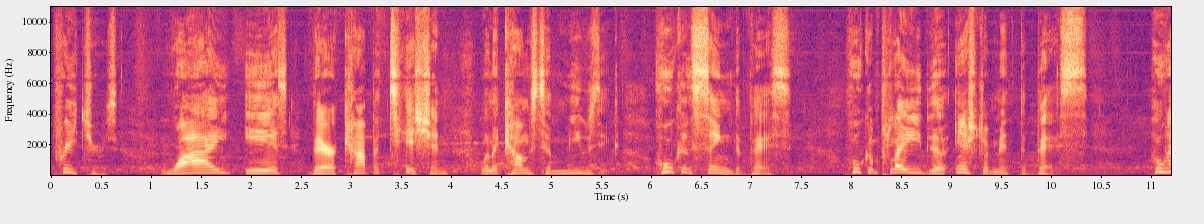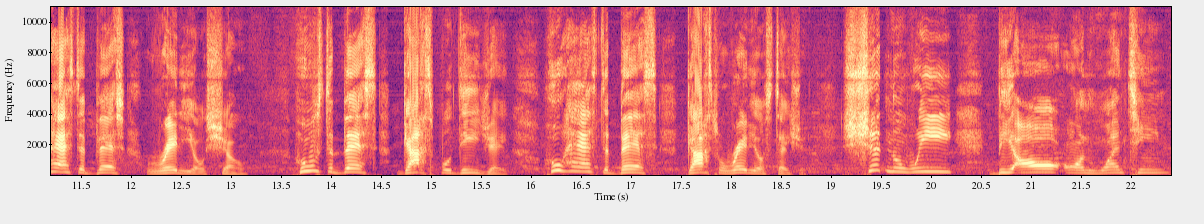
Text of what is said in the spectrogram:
preachers? Why is there competition when it comes to music? Who can sing the best? Who can play the instrument the best? Who has the best radio show? Who's the best gospel DJ? Who has the best gospel radio station? Shouldn't we be all on one team?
